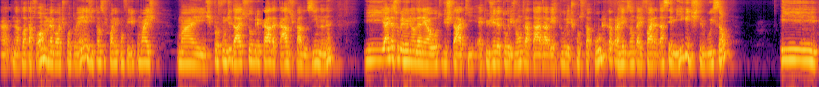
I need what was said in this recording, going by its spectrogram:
na, na plataforma megawatt.energy, então vocês podem conferir com mais, mais profundidade sobre cada caso de cada usina, né? E ainda sobre a reunião da ANEL, outro destaque é que os diretores vão tratar da abertura de consulta pública para a revisão tarifária da CEMIG e distribuição, e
